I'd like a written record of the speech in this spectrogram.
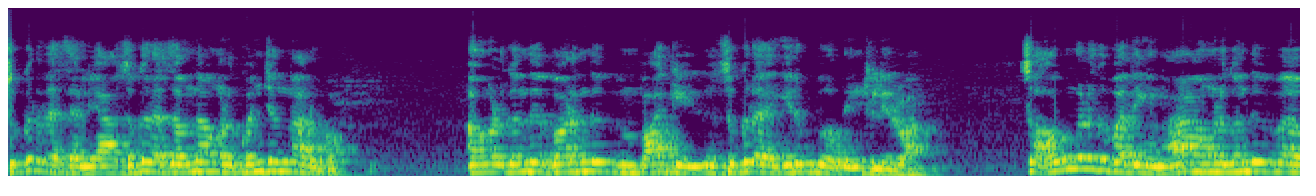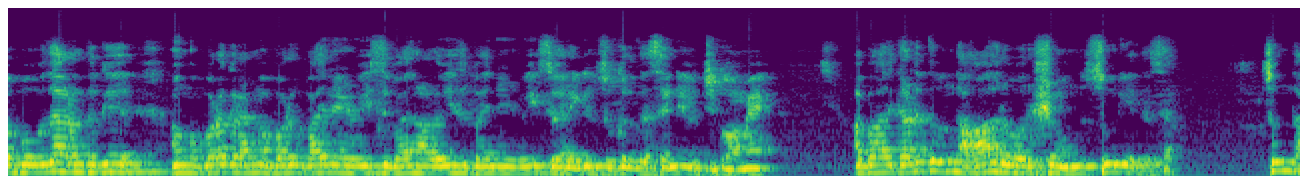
சுக்கரதசை இல்லையா? சுக்கரதசை வந்து அவங்களுக்கு கொஞ்சம் தான் இருக்கும். அவங்களுக்கு வந்து பிறந்து பாக்கி சுக்கிர இருப்பு அப்படின்னு சொல்லிடுவாங்க. ஸோ அவங்களுக்கு பார்த்தீங்கன்னா அவங்களுக்கு வந்து இப்போ இப்போ உதாரணத்துக்கு அவங்க பிறக்குறாங்க பிறகு பதினேழு வயசு பதினாலு வயசு பதினேழு வயசு வரைக்கும் சுக்கிர தசைன்னு வச்சுக்கோமே. அப்போ அதுக்கு அடுத்து வந்து ஆறு வருஷம் வந்து சூரிய தசை. ஸோ இந்த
